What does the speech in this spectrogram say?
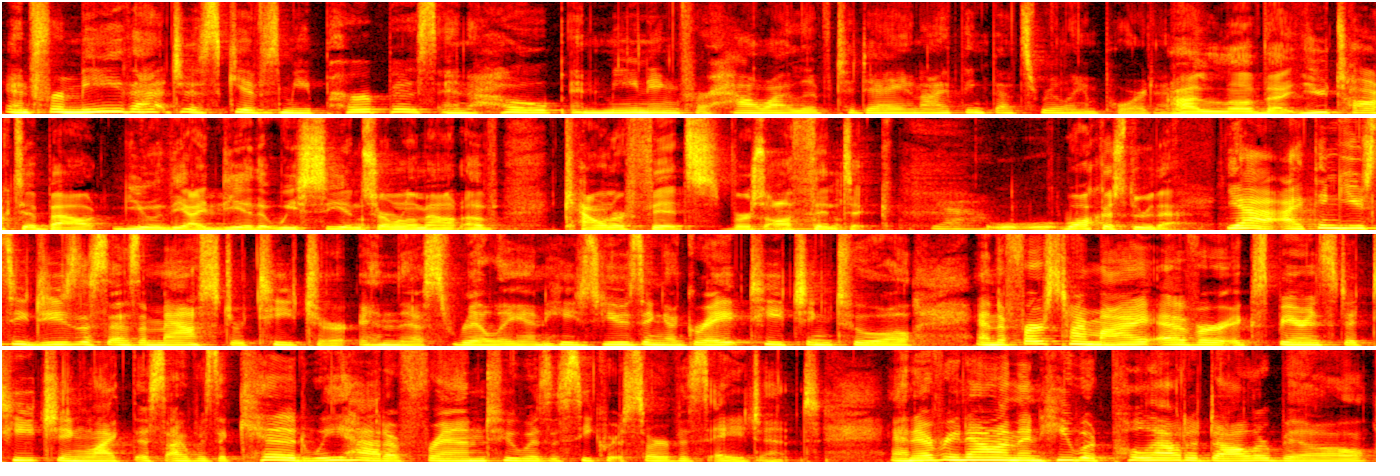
And for me, that just gives me purpose and hope and meaning for how I live today. And I think that's really important. I love that. You talked about you know, the idea idea that we see in Sermon on the Mount of counterfeits versus authentic. Yeah. Walk us through that. Yeah, I think you see Jesus as a master teacher in this, really, and he's using a great teaching tool. And the first time I ever experienced a teaching like this, I was a kid. We had a friend who was a Secret Service agent. And every now and then he would pull out a dollar bill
